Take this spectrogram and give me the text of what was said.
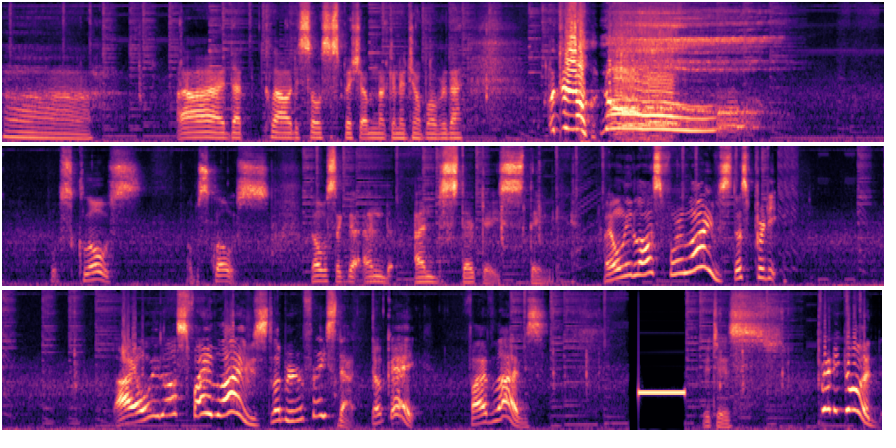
Ah. Ah, that cloud is so suspicious. I'm not gonna jump over that. No! No! Was close. I was close. That was like the end end staircase thing. I only lost four lives. That's pretty. I only lost five lives. Let me rephrase that. Okay, five lives, which is pretty good.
